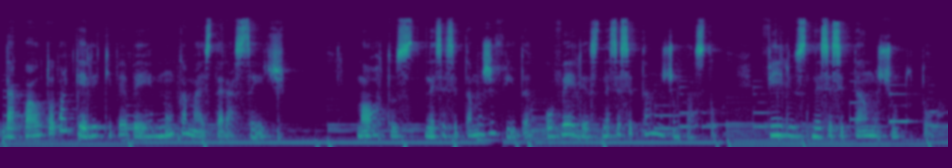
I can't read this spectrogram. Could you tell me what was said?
da qual todo aquele que beber nunca mais terá sede. Mortos, necessitamos de vida. Ovelhas, necessitamos de um pastor. Filhos, necessitamos de um tutor.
